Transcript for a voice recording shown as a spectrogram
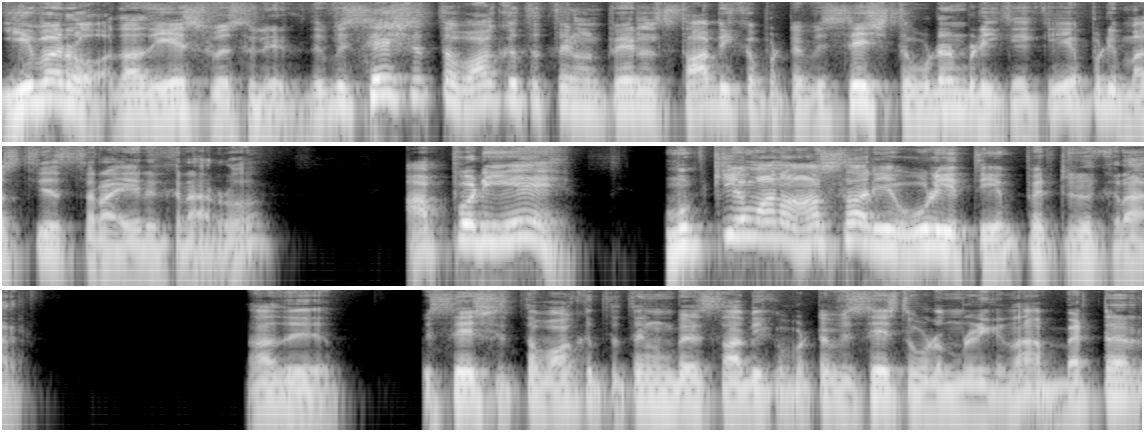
இவரோ அதாவது இயேசுவை சொல்லியிருக்குது விசேஷத்த வாக்குத்தின் பேரில் ஸ்தாபிக்கப்பட்ட விசேஷத்த உடன்படிக்கைக்கு எப்படி மத்தியஸ்தராக இருக்கிறாரோ அப்படியே முக்கியமான ஆசாரிய ஊழியத்தையும் பெற்றிருக்கிறார். அதாவது விசேஷித்த வாக்குத்தின் பேர் ஸ்தாபிக்கப்பட்ட விசேஷ உடன்படிக்கைனா பெட்டர்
